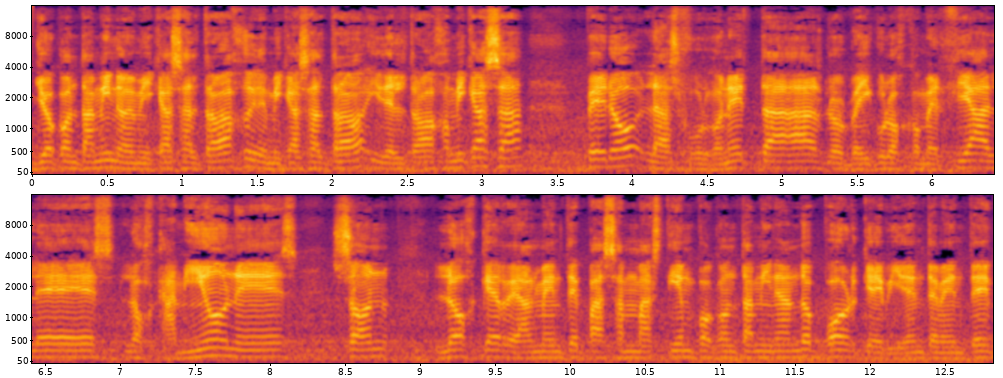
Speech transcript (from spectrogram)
Yo contamino de mi casa al trabajo y de mi casa al trabajo y del trabajo a mi casa, pero las furgonetas, los vehículos comerciales, los camiones son los que realmente pasan más tiempo contaminando porque evidentemente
